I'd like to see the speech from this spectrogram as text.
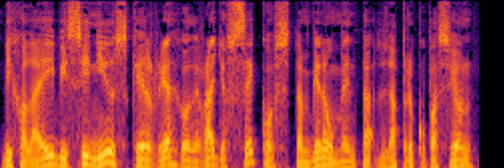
dijo a la ABC News que el riesgo de rayos secos también aumenta la preocupación.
